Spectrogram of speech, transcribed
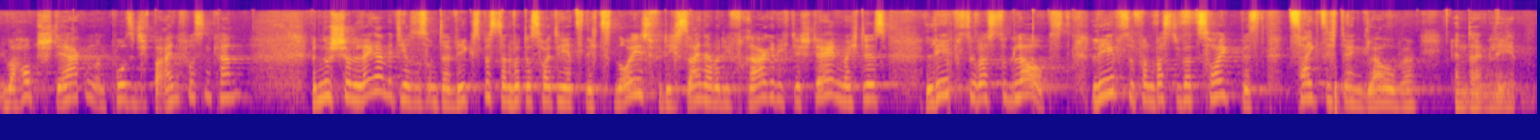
überhaupt stärken und positiv beeinflussen kann. Wenn du schon länger mit Jesus unterwegs bist, dann wird das heute jetzt nichts Neues für dich sein, aber die Frage, die ich dir stellen möchte, ist, lebst du, was du glaubst? Lebst du, von was du überzeugt bist? Zeigt sich dein Glaube in deinem Leben?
